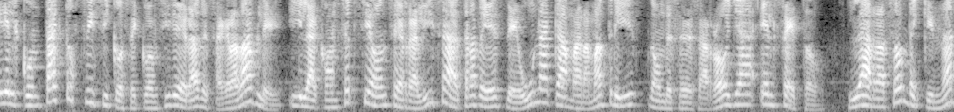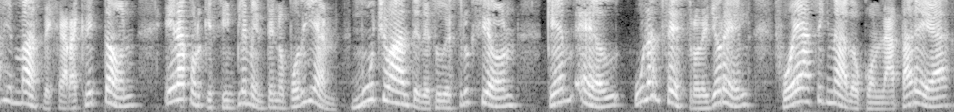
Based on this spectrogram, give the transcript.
El contacto físico se considera desagradable y la concepción se realiza a través de una cámara matriz donde se desarrolla el feto. La razón de que nadie más dejara Krypton era porque simplemente no podían. Mucho antes de su destrucción, Kem-El, un ancestro de Yorel, fue asignado con la tarea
